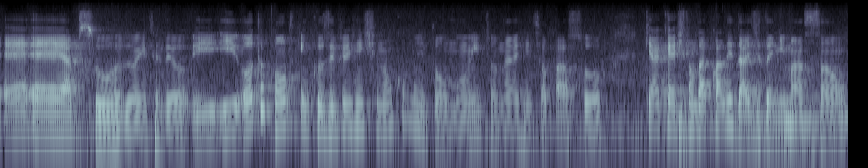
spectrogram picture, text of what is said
É, é absurdo, entendeu? E, e, outro ponto que inclusive a gente não comentou muito, né? A gente só passou, que é a questão da qualidade da animação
